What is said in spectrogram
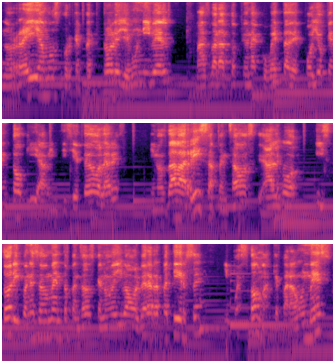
nos reíamos porque el petróleo llegó a un nivel más barato que una cubeta de pollo Kentucky a 27 dólares y nos daba risa, pensamos que algo histórico en ese momento, pensamos que no iba a volver a repetirse y pues toma, que para un mes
